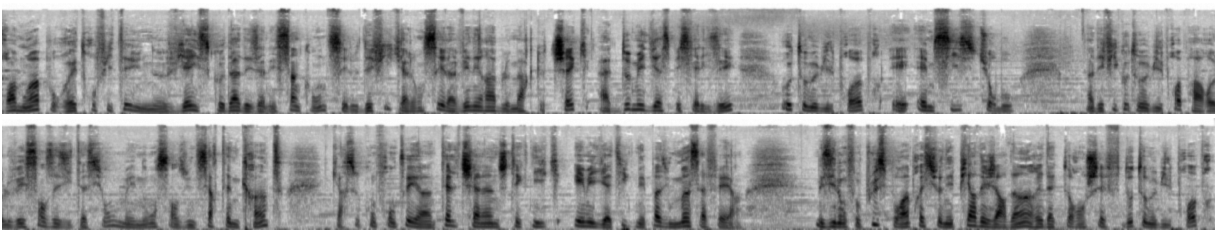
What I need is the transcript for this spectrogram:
Trois mois pour rétrofiter une vieille Skoda des années 50, c'est le défi qu'a lancé la vénérable marque tchèque à deux médias spécialisés, Automobile Propre et M6 Turbo. Un défi qu'Automobile Propre a relevé sans hésitation, mais non sans une certaine crainte, car se confronter à un tel challenge technique et médiatique n'est pas une mince affaire. Mais il en faut plus pour impressionner Pierre Desjardins, rédacteur en chef d'Automobile Propre,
